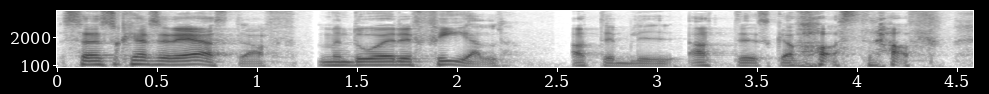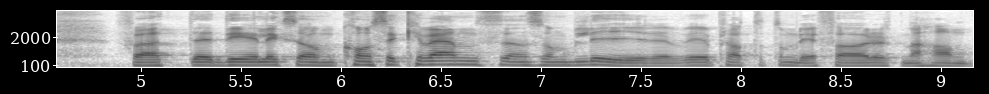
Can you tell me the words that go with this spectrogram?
Sen så kanske det är straff, men då är det fel att det, blir, att det ska vara straff. För att det är liksom konsekvensen som blir, vi har pratat om det förut med hand,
